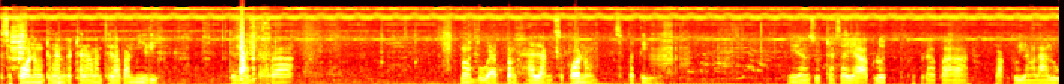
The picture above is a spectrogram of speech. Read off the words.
seponong dengan kedalaman 8 mili dengan cara membuat penghalang seponong seperti ini. Ini yang sudah saya upload beberapa waktu yang lalu.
